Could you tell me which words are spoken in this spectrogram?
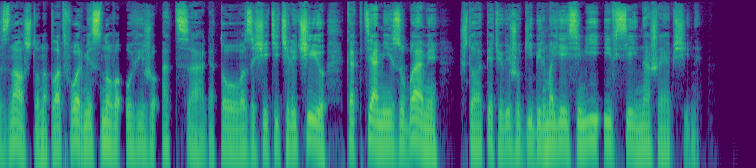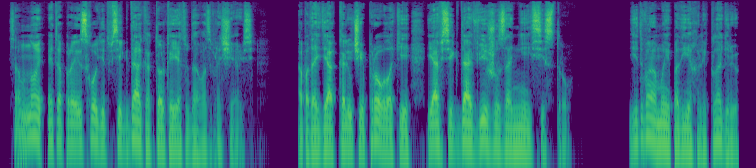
Знал, что на платформе снова увижу отца, готового защитить Лючию когтями и зубами, что опять увижу гибель моей семьи и всей нашей общины. Со мной это происходит всегда, как только я туда возвращаюсь. А подойдя к колючей проволоке, я всегда вижу за ней сестру. Едва мы подъехали к лагерю,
